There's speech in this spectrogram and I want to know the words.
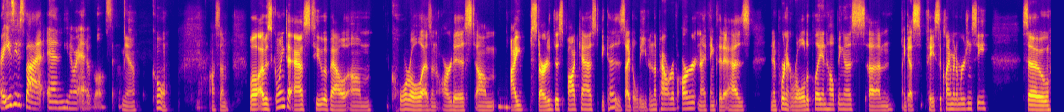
are easy to spot, and you know are edible. So yeah, cool, yeah. awesome. Well, I was going to ask too about um, Coral as an artist. Um, mm-hmm. I started this podcast because I believe in the power of art, and I think that it has an important role to play in helping us, um, I guess, face the climate emergency. So,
